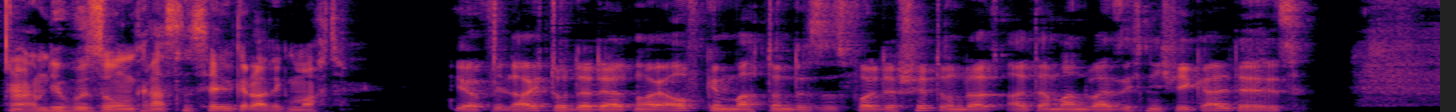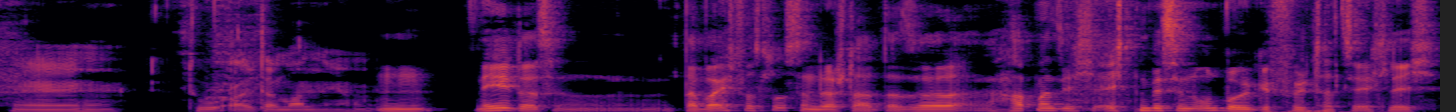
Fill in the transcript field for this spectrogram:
Da haben die wohl so einen krassen Sale gerade gemacht. Ja, vielleicht. Oder der hat neu aufgemacht und das ist voll der Shit. Und als alter Mann weiß ich nicht, wie geil der ist. Mhm. Du alter Mann, ja. Mhm. Nee, das, da war echt was los in der Stadt. Also hat man sich echt ein bisschen unwohl gefühlt tatsächlich.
